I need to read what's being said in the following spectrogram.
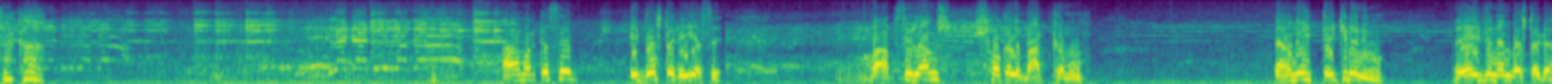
টাকা? আমার কাছে এই দশ টাকাই আছে। ভাবছিলাম সকালে ভাত খামু। এখন এই ইটটাই কিনে নিব এই যে নেন দশ টাকা।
